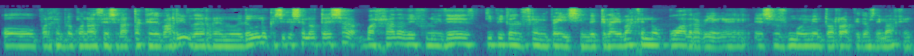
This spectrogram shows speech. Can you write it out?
o por ejemplo cuando haces el ataque de barril de R1, que sí que se nota esa bajada de fluidez típica del frame pacing, de que la imagen no cuadra bien, ¿eh? esos movimientos rápidos de imagen.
